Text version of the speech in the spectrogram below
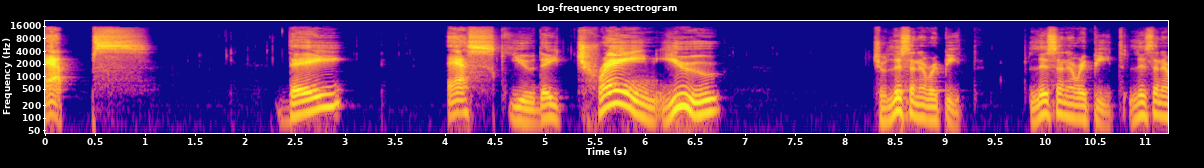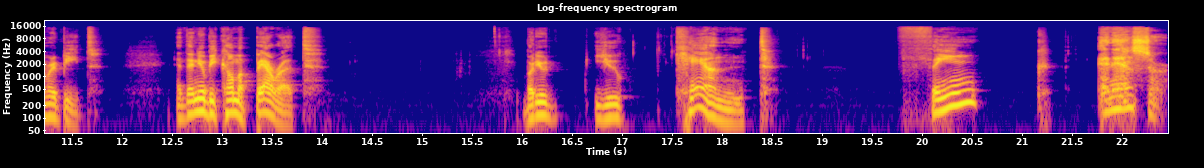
apps, they ask you, they train you to listen and repeat, listen and repeat, listen and repeat. And then you become a parrot. But you you can't think and answer.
